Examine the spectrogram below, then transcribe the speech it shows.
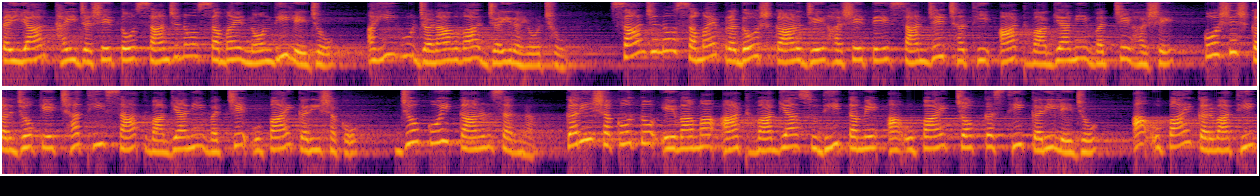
તૈયાર થઈ જશે તો સાંજનો સમય નોંધી લેજો. અહીં હું જણાવવા જઈ રહ્યો છું. સાંજનો સમય પ્રદોષકાળ જે હશે તે સાંજે છ થી આઠ વાગ્યાની વચ્ચે હશે. કોશિશ કરજો કે છ થી સાત વાગ્યાની વચ્ચે ઉપાય કરી શકો. જો કોઈ કારણસર ન કરી શકો તો એવામાં આઠ વાગ્યા સુધી તમે આ ઉપાય ચોક્કસથી કરી લેજો. આ ઉપાય કરવાથી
